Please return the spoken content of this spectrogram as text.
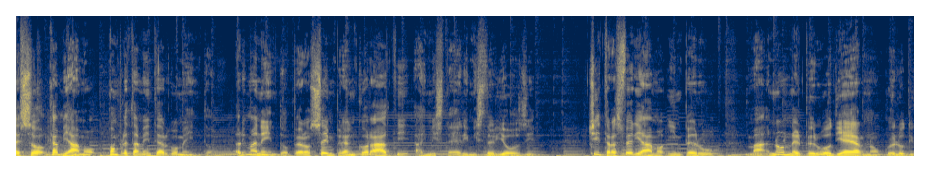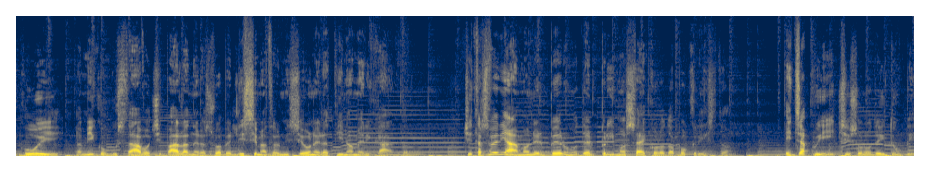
Adesso cambiamo completamente argomento, rimanendo però sempre ancorati ai misteri misteriosi. Ci trasferiamo in Perù, ma non nel Perù odierno, quello di cui l'amico Gustavo ci parla nella sua bellissima trasmissione latinoamericano. Ci trasferiamo nel Perù del primo secolo d.C. E già qui ci sono dei dubbi,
